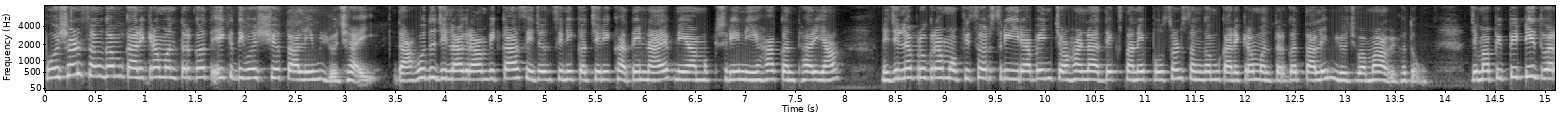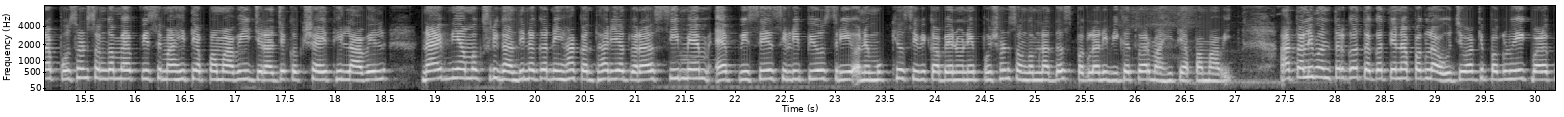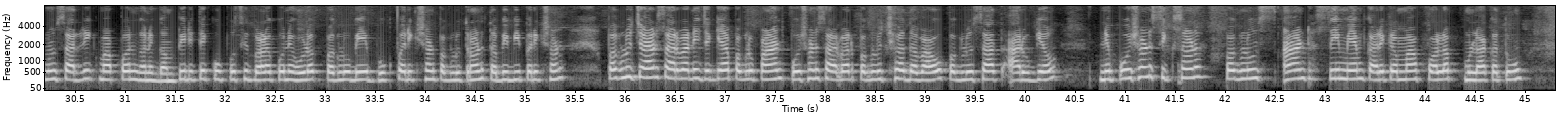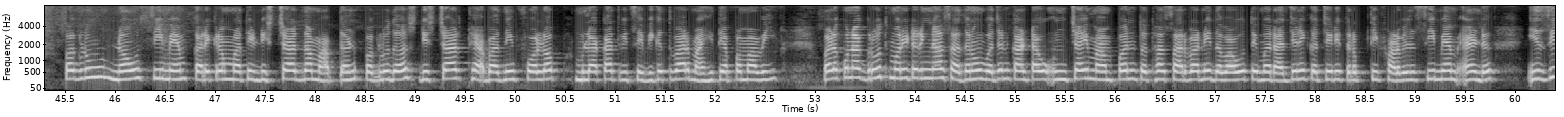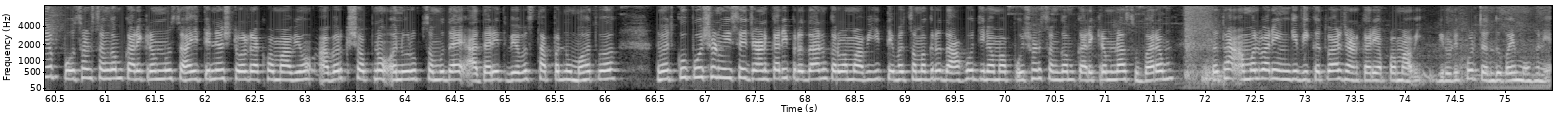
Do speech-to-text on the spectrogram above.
પોષણ સંગમ કાર્યક્રમ અંતર્ગત એક દિવસીય તાલીમ યોજાઈ. દાહોદ જિલ્લા ગ્રામ વિકાસ એજન્સીની કચેરી ખાતે નાયબ નિયામક શ્રી નેહા કંથારિયા અને જિલ્લા પ્રોગ્રામ ઓફિસર શ્રી ઈરાબેન ચૌહાણના અધ્યક્ષસ્થાને પોષણ સંગમ કાર્યક્રમ અંતર્ગત તાલીમ યોજવામાં આવ્યું હતું, જેમાં પીપીટી દ્વારા પોષણ સંગમ એપ વિશે માહિતી આપવામાં આવી, જે રાજ્ય કક્ષાએથી લાવેલ નાયબ નિયામક શ્રી ગાંધીનગર નેહા કંથારિયા દ્વારા સીમેમ એપ વિશે સીડીપીઓ શ્રી અને મુખ્ય સેવિકાબહેનોને પોષણ સંગમના દસ પગલાંની વિગતવાર માહિતી આપવામાં આવી. આ તાલીમ અંતર્ગત અગત્યના પગલાઓ જેવા કે પગલું એક, બાળકનું શારીરિક માપન અને ગંભીર રીતે કુપોષિત બાળકોને ઓળખ, પગલું બે, ભૂખ પરીક્ષણ, પગલું ત્રણ, તબીબી પરીક્ષણ, પગલું ચાર, સારવારની જગ્યા, પગલું પાંચ, પોષણ સારવાર પગલું છ દવાઓ, પગલું સાત આરોગ્ય ને પોષણ શિક્ષણ, પગલું આઠ સીમ એમ કાર્યક્રમમાં ફોલોઅપ મુલાકાતો પગલું નવ સીમ એમ કાર્યક્રમમાંથી ડિસ્ચાર્જના માપદંડ, પગલું દસ ડિસ્ચાર્જ થયા બાદની ફોલોઅપ મુલાકાત વિશે વિગતવાર માહિતી આપવામાં આવી. બાળકોના ગ્રોથ મોનિટરિંગના સાધનો, વજન કાંટાઓ, ઊંચાઈ, માપન તથા સારવારની દવાઓ તેમજ રાજ્યની કચેરી તરફથી ફાળવેલ સીમેમ એન્ડ ઇઝીએફ પોષણ સંગમ કાર્યક્રમનું સાહિત્યનો સ્ટોલ રાખવામાં આવ્યો. આ વર્કશોપનો અનુરૂપ સમુદાય આધારિત વ્યવસ્થાપનનું મહત્વ તેમજ કુપોષણ વિશે જાણકારી પ્રદાન કરવામાં આવી તેમજ સમગ્ર દાહોદ જિલ્લામાં પોષણ સંગમ કાર્યક્રમના શુભારંભ તથા અમલવારી અંગે વિગતવાર જાણકારી આપવામાં આવી. Bureau report Chandubhai Mohaniya.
